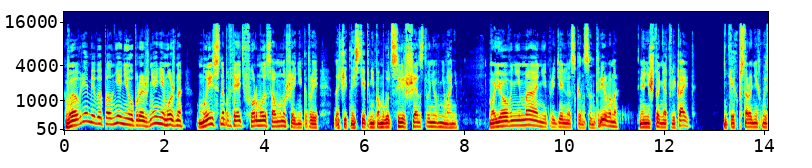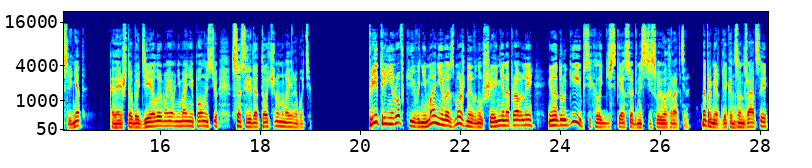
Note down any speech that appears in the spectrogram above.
Во время выполнения упражнения можно мысленно повторять формулы самовнушения, которые в значительной степени помогут совершенствованию внимания. Мое внимание предельно сконцентрировано, меня ничто не отвлекает, никаких посторонних мыслей нет, когда я что бы делаю, мое внимание полностью сосредоточено на моей работе. При тренировке внимания возможны внушения, направленные и на другие психологические особенности своего характера. Например, для концентрации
